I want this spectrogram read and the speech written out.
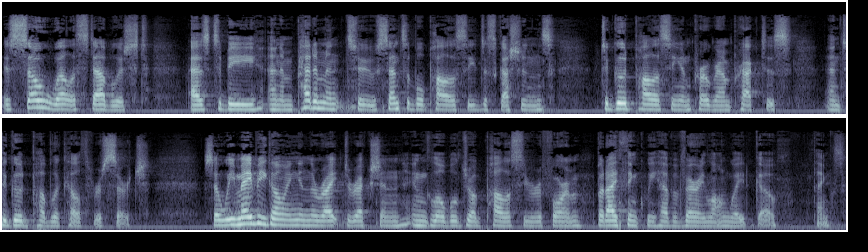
is so well established as to be an impediment to sensible policy discussions to good policy and program practice, and to good public health research. So we may be going in the right direction in global drug policy reform, but I think we have a very long way to go. Thanks.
